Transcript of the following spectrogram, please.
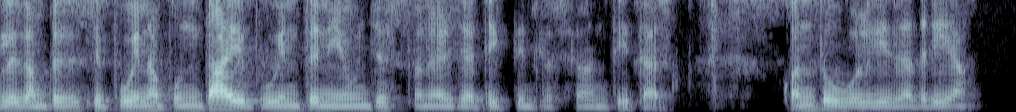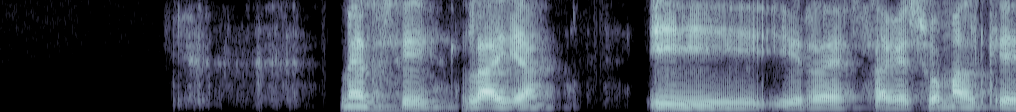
les empreses s'hi puguin apuntar i puguin tenir un gestor energètic dins la seva entitat. Quan tu vulguis, Adrià. Merci, Laia. I, i res, segueixo amb el, que,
